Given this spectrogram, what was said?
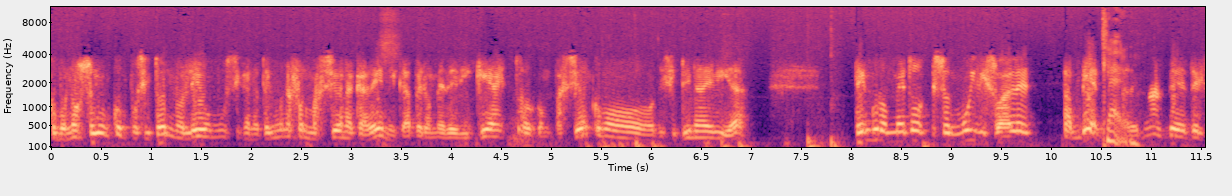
como no soy un compositor, no leo música, no tengo una formación académica, pero me dediqué a esto con pasión como disciplina de vida, tengo unos métodos que son muy visuales también, además de,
